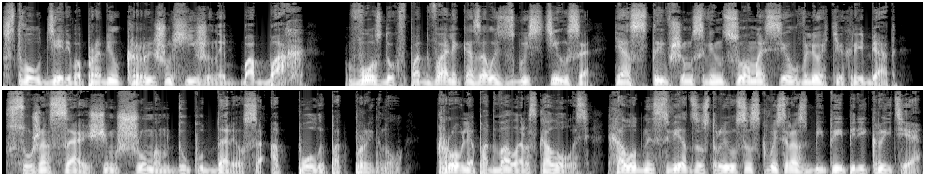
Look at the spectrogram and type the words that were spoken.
Ствол дерева пробил крышу хижины. Бабах! Воздух в подвале, казалось, сгустился и остывшим свинцом осел в легких ребят. С ужасающим шумом дуб ударился, а пол и подпрыгнул. Кровля подвала раскололась, холодный свет заструился сквозь разбитые перекрытия.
